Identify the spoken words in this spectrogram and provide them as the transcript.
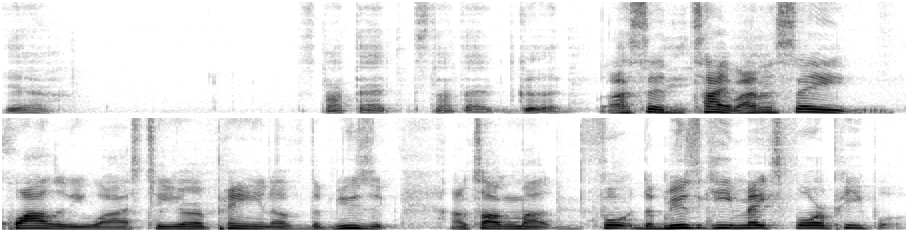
Yeah, it's not that. It's not that good. I said type. I didn't say quality wise. To your opinion of the music, I'm talking about for the music he makes for people.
